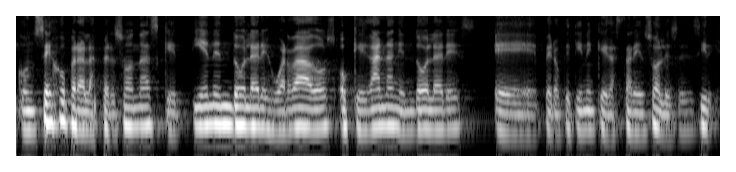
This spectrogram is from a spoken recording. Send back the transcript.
consejo para las personas que tienen dólares guardados o que ganan en dólares, eh, pero que tienen que gastar en soles? Es decir,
